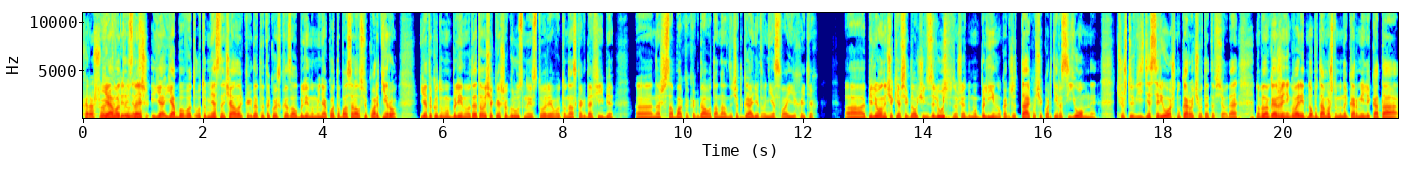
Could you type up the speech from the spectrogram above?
Хорошо. Я вот, перенес. знаешь, я, я бы вот, вот у меня сначала, когда ты такой сказал, блин, у меня кот обосрал всю квартиру, я такой думаю, блин, вот это вообще, конечно, грустная история. Вот у нас, когда Фиби, э, наша собака, когда вот она, значит, гадит вне своих этих а, пеленочек, я всегда очень злюсь, потому что я думаю, блин, ну как же так, вообще квартира съемная, что ж ты везде срешь, ну, короче, вот это все, да. Но потом, когда Женя говорит, ну, потому что мы накормили кота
